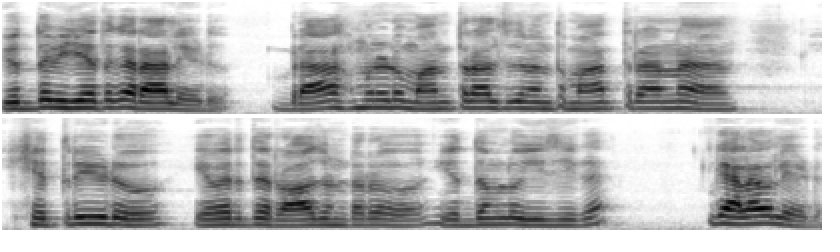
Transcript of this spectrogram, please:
యుద్ధ విజేతగా రాలేడు. బ్రాహ్మణుడు మంత్రాలు చదివినంత మాత్రాన క్షత్రియుడు ఎవరైతే రాజు ఉంటారో యుద్ధంలో ఈజీగా గెలవలేడు.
